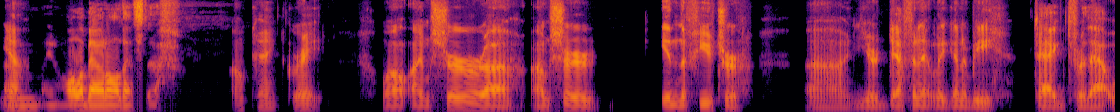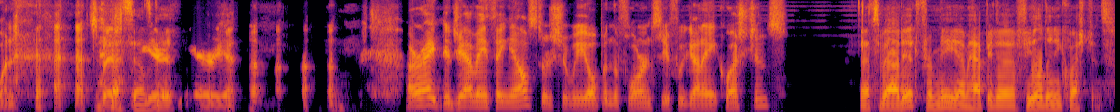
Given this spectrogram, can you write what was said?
yeah, um, you know, all about all that stuff. Okay, great. Well, I'm sure. Uh, I'm sure in the future, uh, you're definitely going to be tagged for that one, especially here good. in the area. all right. Did you have anything else, or should we open the floor and see if we got any questions? That's about it for me. I'm happy to field any questions.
